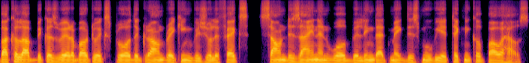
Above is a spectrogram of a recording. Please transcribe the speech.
Buckle up because we're about to explore the groundbreaking visual effects, sound design, and world building that make this movie a technical powerhouse.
